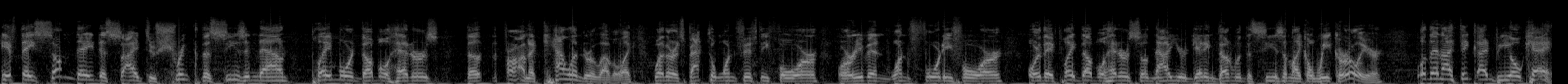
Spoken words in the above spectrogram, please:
if they someday decide to shrink the season down, play more double headers the, on a calendar level, like whether it's back to 154 or even 144, or they play double headers, so now you're getting done with the season like a week earlier, well, then I think I'd be okay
